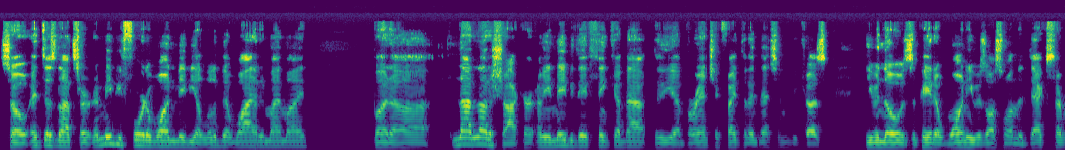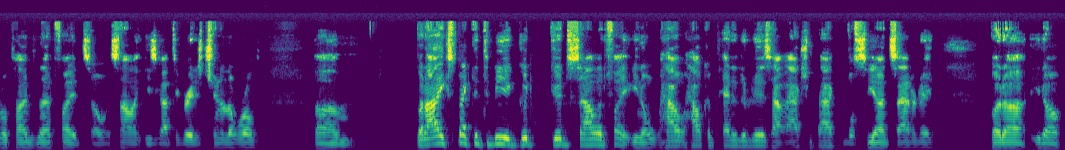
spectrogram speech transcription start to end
So it does not certain maybe four to one, maybe a little bit wide in my mind, but uh, not not a shocker. I mean, maybe they think about the uh, Baranchyk fight that I mentioned because even though Zepeda won, he was also on the deck several times in that fight. So it's not like he's got the greatest chin in the world. Um, but I expect it to be a good, good, solid fight. You know how how competitive it is, how action packed. We'll see on Saturday. But uh, you know,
